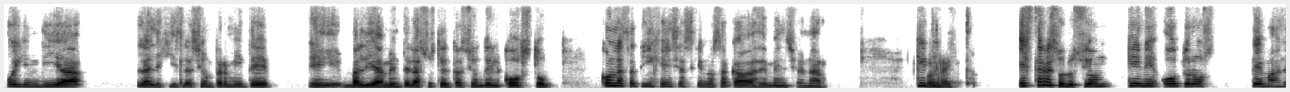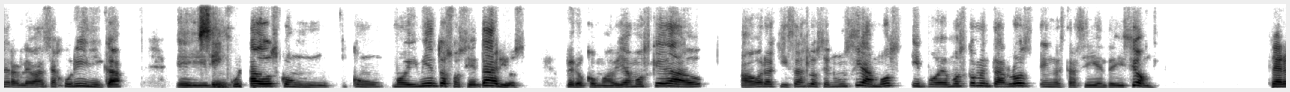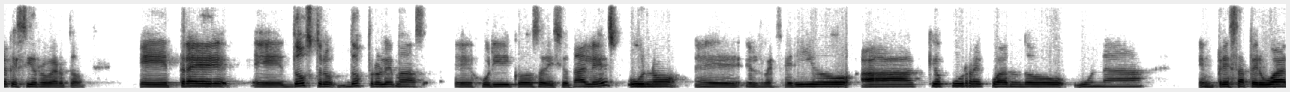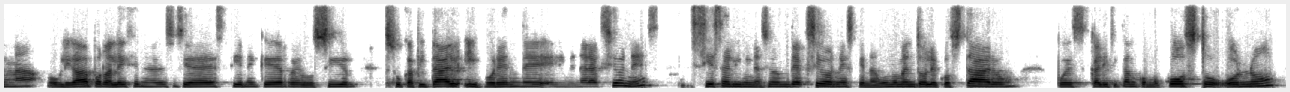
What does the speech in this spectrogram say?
hoy en día la legislación permite eh, válidamente la sustentación del costo con las atingencias que nos acabas de mencionar. Correcto. Esta resolución tiene otros temas de relevancia jurídica eh, vinculados con, con movimientos societarios, pero como habíamos quedado, ahora quizás los enunciamos y podemos comentarlos en nuestra siguiente edición. Claro que sí, Roberto. Eh, trae eh, dos, dos, problemas eh, jurídicos adicionales. Uno, el referido a qué ocurre cuando una empresa peruana, obligada por la Ley General de Sociedades, tiene que reducir su capital y por ende eliminar acciones. Si esa eliminación de acciones que en algún momento le costaron, pues califican como costo o no.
